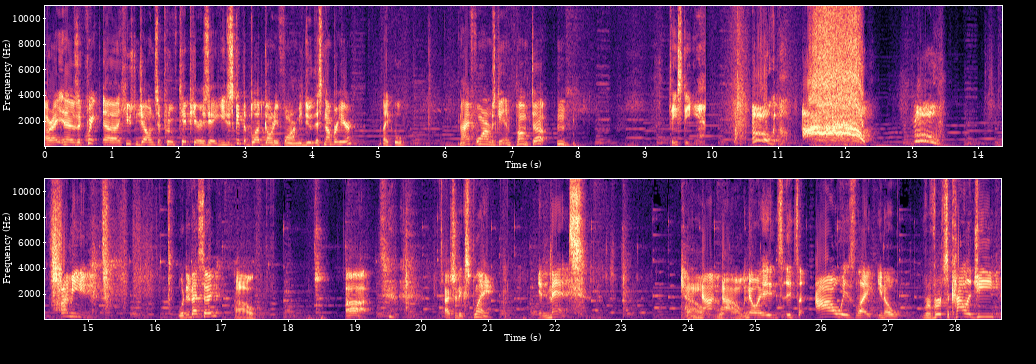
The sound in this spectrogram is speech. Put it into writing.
All right, and there's a quick uh, Houston Jones approved tip here is that you just get the blood going to your forearm. You do this number here, like ooh, my forearm's getting pumped up. Mm. Tasty. Oh! Ow! Ooh! I mean, what did I say? Ow. Uh, I should explain. It meant Cow. not ow. No, it's it's ow is like you know reverse ecology.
